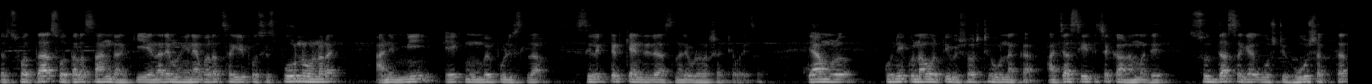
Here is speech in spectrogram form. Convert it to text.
तर स्वतः स्वतःला सांगा की येणाऱ्या महिन्याभरात सगळी प्रोसेस पूर्ण होणार आहे आणि मी एक मुंबई पोलिसला सिलेक्टेड कॅन्डिडेट असणार एवढं लक्षात ठेवायचं. त्यामुळं कुणी कुणावरती विश्वास ठेवू नका. आचारसंहितेच्या काळामध्ये सुद्धा सगळ्या गोष्टी होऊ शकतात.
